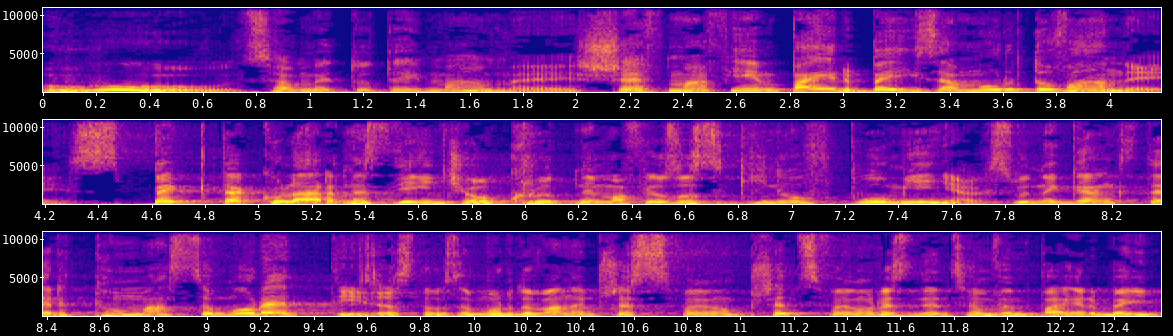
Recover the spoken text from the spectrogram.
Uuu, co my tutaj mamy? Szef mafii Empire Bay zamordowany. Spektakularne zdjęcia. Okrutny mafiozo zginął w płomieniach. Słynny gangster Tommaso Moretti został zamordowany przez swoją, przed swoją rezydencją w Empire Bay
